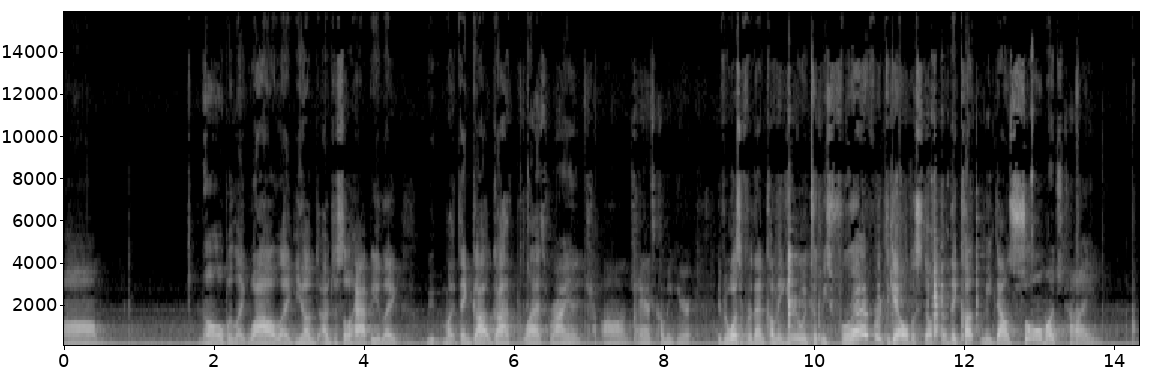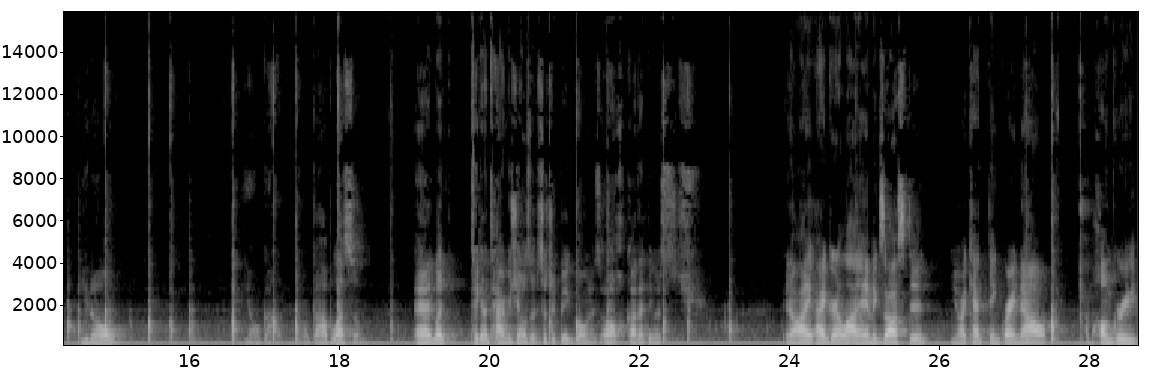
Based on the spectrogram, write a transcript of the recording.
Um, no, but like wow, like you know, I'm, I'm just so happy. Like, my, thank God, God bless Ryan, um, Chance coming here. If it wasn't for them coming here, it would took me forever to get all the stuff done. They cut me down so much time, you know. You know, God, God bless them. And like taking a tire machine was like, such a big bonus. Oh God, that thing was. You know, I, I ain't gonna lie, I am exhausted. You know, I can't think right now. I'm hungry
